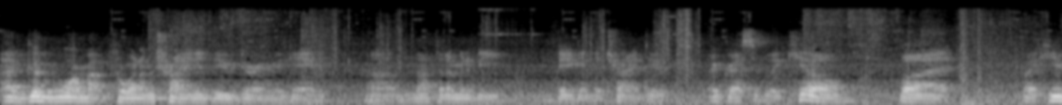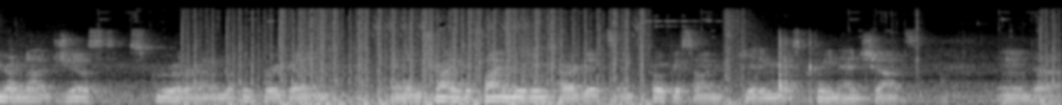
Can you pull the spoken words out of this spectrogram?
a good warm-up for what I'm trying to do during the game. Um, not that I'm going to be big into trying to aggressively kill, but but here I'm not just screwing around. I'm looking for a gun, and I'm trying to find moving targets and focus on getting those clean headshots and uh,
